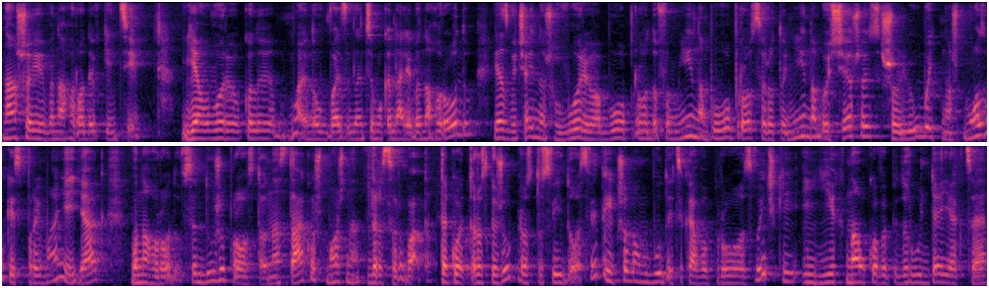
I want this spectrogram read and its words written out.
нашої винагороди в кінці. Я говорю, коли маю на увазі на цьому каналі винагороду, я звичайно ж говорю або про дофамін, або про серотонін, або ще щось, що любить наш мозок і сприймає як винагороду. Все дуже просто. Нас також можна дресирувати. Так от розкажу просто свій досвід. Якщо вам буде цікаво про звички і їх наукове підґрунтя, як це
